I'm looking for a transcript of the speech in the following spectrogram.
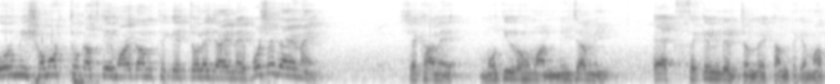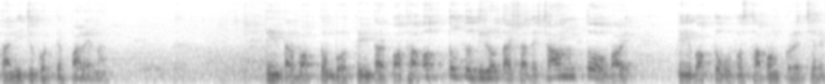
কর্মী সমর্থক আজকে ময়দান থেকে চলে যায় নাই, বসে যায় নাই। সেখানে মতিউর রহমান নিজামি এক সেকেন্ডের জন্য এখান থেকে মাথা নিচু করতে পারে না। তিনি তার বক্তব্য, তিনি তার কথা অত্যন্ত দৃঢ়তার সাথে শান্তভাবে তিনি বক্তব্য উপস্থাপন করেছিলেন।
